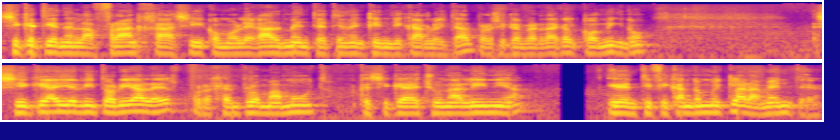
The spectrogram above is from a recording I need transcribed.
sí que tienen la franja, así como legalmente tienen que indicarlo y tal, pero sí que es verdad que el cómic no. Sí que hay editoriales, por ejemplo Mamut, que sí que ha hecho una línea identificando muy claramente,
